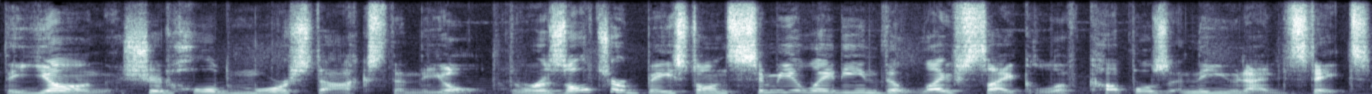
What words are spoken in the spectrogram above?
the young should hold more stocks than the old. The results are based on simulating the life cycle of couples in the United States.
